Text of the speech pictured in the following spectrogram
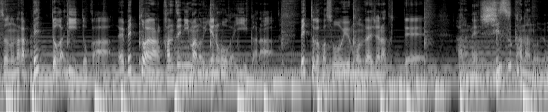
そのなんかベッドがいいとかベッドは完全に今の家の方がいいからベッドとかそういう問題じゃなくてあのね静かなのよ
